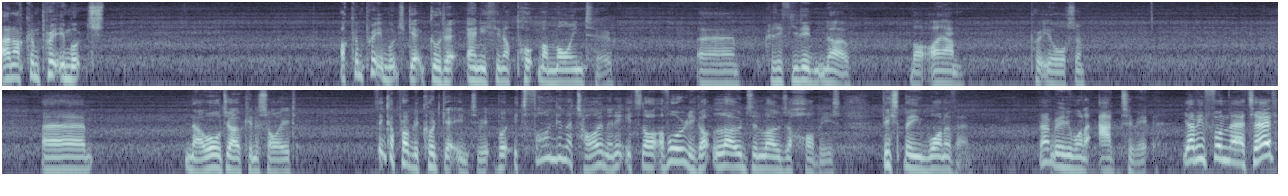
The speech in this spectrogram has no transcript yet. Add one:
and I can pretty much I can pretty much get good at anything I put my mind to. Because um, if you didn't know, like I am pretty awesome. Um, no, all joking aside, I think I probably could get into it, but it's finding the time in it. It's like I've already got loads and loads of hobbies, this being one of them. I don't really want to add to it. You having fun there, Ted?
